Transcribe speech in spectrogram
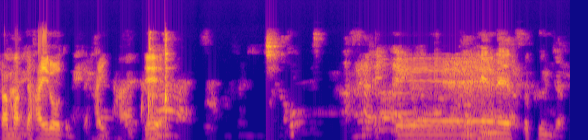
頑張って入ろうと思って入って、えー、変なやつと組んじゃって。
